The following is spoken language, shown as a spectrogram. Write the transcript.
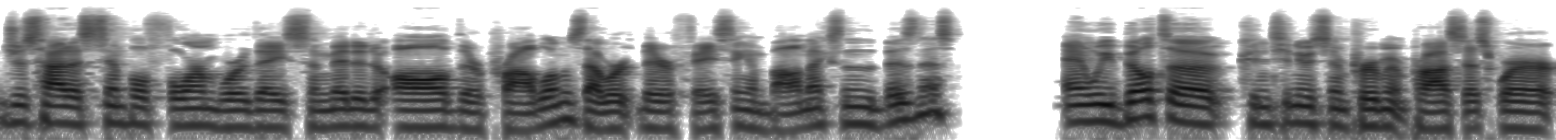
just had a simple form where they submitted all of their problems that were they're facing and bottlenecks in the business. And we built a continuous improvement process where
